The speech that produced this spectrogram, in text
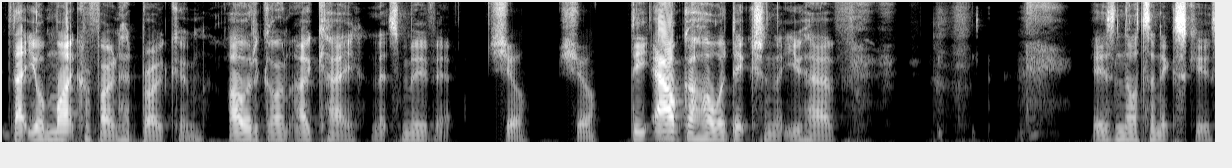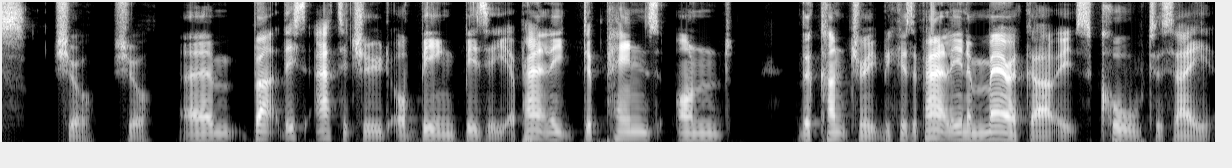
that your microphone had broken, I would have gone, "Okay, let's move it." Sure, sure. The alcohol addiction that you have is not an excuse. Sure, sure. Um, but this attitude of being busy apparently depends on the country because apparently in America it's cool to say,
